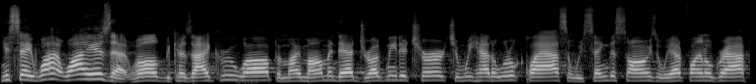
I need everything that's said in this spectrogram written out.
You say, why, why is that? Well, because I grew up and my mom and dad drugged me to church and we had a little class and we sang the songs and we had flannel graph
